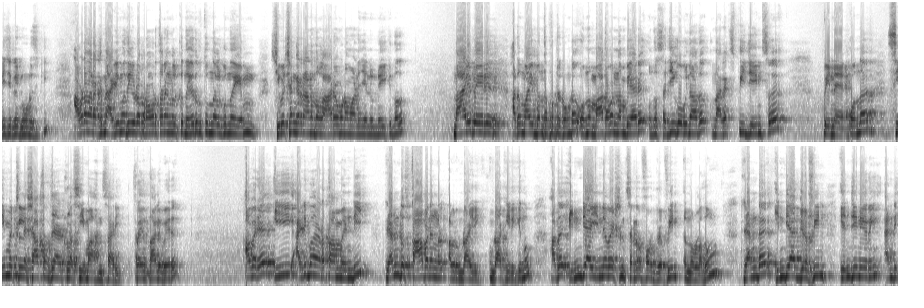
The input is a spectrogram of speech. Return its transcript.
ഡിജിറ്റൽ യൂണിവേഴ്സിറ്റി. അവിടെ നടക്കുന്ന അഴിമതിയുടെ പ്രവർത്തനങ്ങൾക്ക് നേതൃത്വം നൽകുന്ന എം ശിവശങ്കരനാണെന്നുള്ള ആരോപണമാണ് ഞാൻ ഉന്നയിക്കുന്നത്. നാല് പേര് അതുമായി ബന്ധപ്പെട്ടിട്ടുണ്ട്. ഒന്ന് മാധവൻ നമ്പ്യാർ ഒന്ന് സജി ഗോപിനാഥ് ഒന്ന് അലക്സ് പി ജെയിംസ് പിന്നെ ഒന്ന് സീമറ്റിലെ ശാസ്ത്രജ്ഞനായിട്ടുള്ള സീമ ഹൻസാരി ഇത്രയും നാല് പേര്. അവർ ഈ അഴിമതി നടത്താൻ വേണ്ടി രണ്ട് സ്ഥാപനങ്ങൾ അവരുണ്ടായി ഉണ്ടാക്കിയിരിക്കുന്നു. അത് India innovation centre for graphene എന്നുള്ളതും രണ്ട് India graphene engineering and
